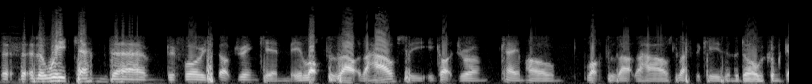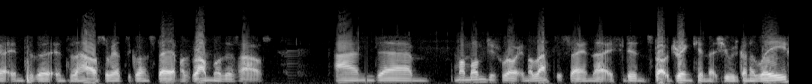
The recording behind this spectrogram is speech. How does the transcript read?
the, the weekend um, before he stopped drinking, he locked us out of the house. He, he got drunk, came home, locked us out of the house, left the keys in the door. We couldn't get into the into the house, so we had to go and stay at my grandmother's house. And um, my mum just wrote him a letter saying that if he didn't stop drinking, that she was going to leave.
